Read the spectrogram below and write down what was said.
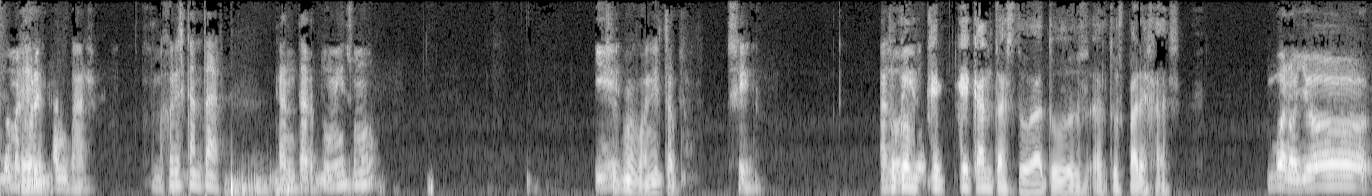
Lo mejor eh, es cantar. Lo mejor es cantar. Cantar tú mismo. Y... Eso es muy bonito. Sí. ¿Tú con qué, qué, cantas tú a tus, a tus parejas? Bueno, yo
